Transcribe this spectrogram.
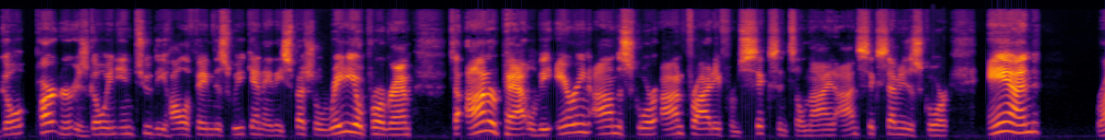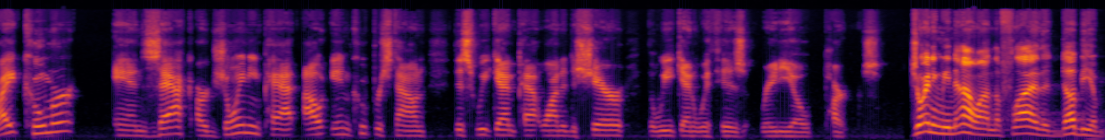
go- partner is going into the Hall of Fame this weekend, and a special radio program to honor Pat will be airing on the score on Friday from 6 until 9 on 670 the score. And, right, Coomer and Zach are joining Pat out in Cooperstown this weekend. Pat wanted to share the weekend with his radio partners. Joining me now on the Fly the W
